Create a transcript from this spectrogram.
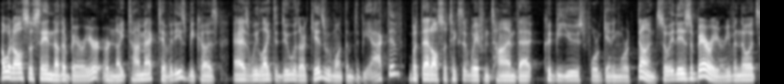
I would also say another barrier are nighttime activities because as we like to do with our kids, we want them to be active, but that also takes away from time that could be used for getting work done. So it is a barrier even though it's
